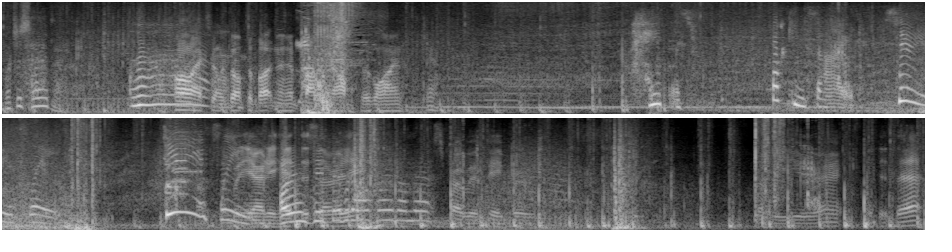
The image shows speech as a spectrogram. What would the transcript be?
What just happened? Ah, Oh, I accidentally built the button and it popped me off the line. Damn. I hate this fucking side. Seriously. Seriously. Somebody already hit did this already. on? It's probably a paper. Probably you, right? I did that.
